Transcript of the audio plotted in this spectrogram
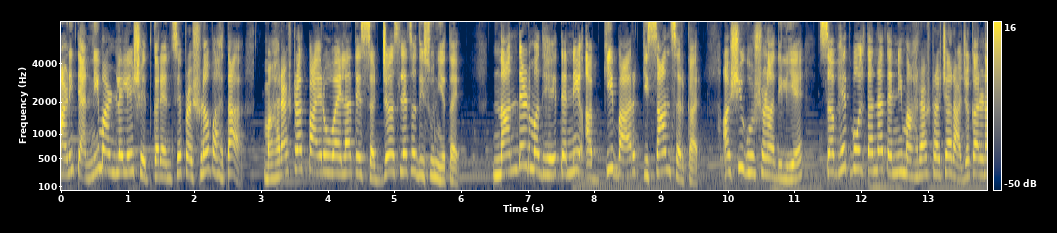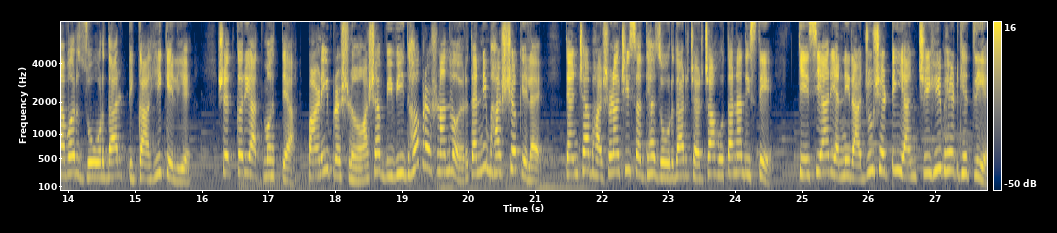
आणि त्यांनी मांडलेले शेतकऱ्यांचे प्रश्न पाहता महाराष्ट्रात पाय रोवायला ते सज्ज असल्याचं दिसून येत आहे नांदेडमध्ये त्यांनी अबकी बार किसान सरकार अशी घोषणा दिली आहे सभेत बोलताना त्यांनी महाराष्ट्राच्या राजकारणावर जोरदार टीकाही केली आहे शेतकरी आत्महत्या पाणी प्रश्न अशा विविध प्रश्नांवर त्यांनी भाष्य केलंय. त्यांच्या भाषणाची सध्या जोरदार चर्चा होताना दिसते. केसीआर यांनी राजू शेट्टी यांचीही भेट घेतलीय.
